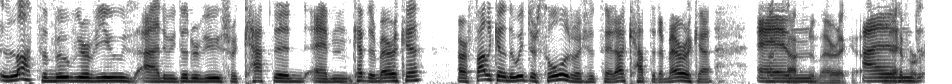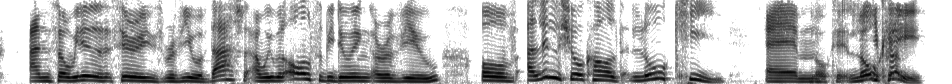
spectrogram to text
lots of movie reviews, and we've done reviews for Captain um, Captain America. Or Falcon and the Winter Soldier, I should say, not Captain America. Um, Captain America. And Never. And so we did a series review of that, and we will also be doing a review of a little show called Low Key. Um, Low Key- Low you Key?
